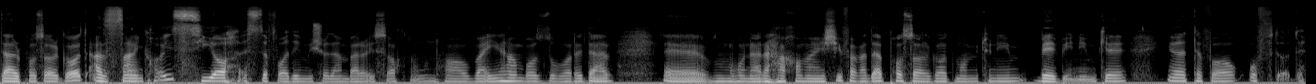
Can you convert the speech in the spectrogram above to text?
در پاسارگاد از سنگ های سیاه استفاده می شدن برای ساخت اونها و این هم باز دوباره در هنر هخامنشی فقط در پاسارگاد ما می‌تونیم ببینیم که این اتفاق افتاده.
